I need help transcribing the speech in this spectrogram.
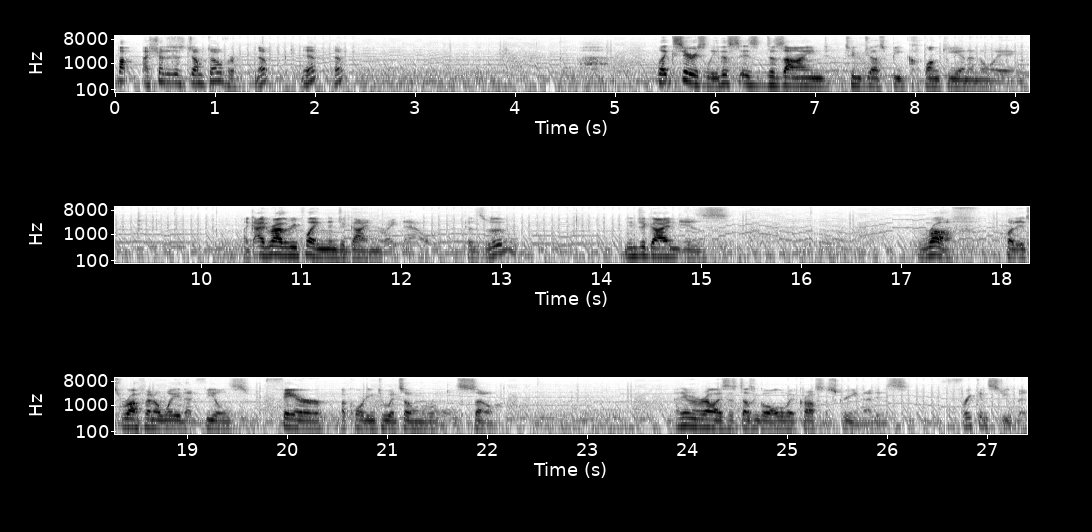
bop. I should have just jumped over. Nope. Yep. Nope. Like seriously, this is designed to just be clunky and annoying. Like I'd rather be playing Ninja Gaiden right now because uh, Ninja Gaiden is rough, but it's rough in a way that feels fair according to its own rules, so... I didn't even realize this doesn't go all the way across the screen. That is freaking stupid.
